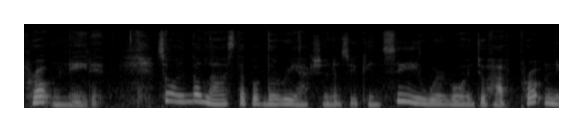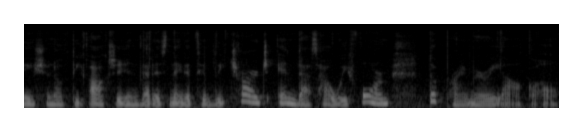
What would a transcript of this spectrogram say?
protonated. So in the last step of the reaction, as you can see, we're going to have protonation of the oxygen that is negatively charged, and that's how we form the primary alcohol.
